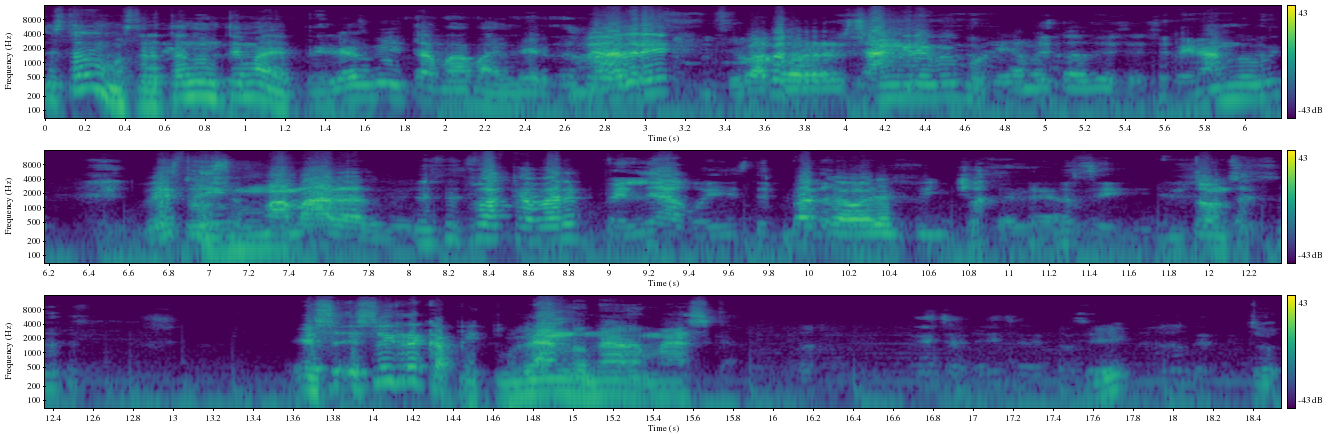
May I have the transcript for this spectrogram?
estábamos tratando un tema de peleas, güey, ahorita va a valer de madre, se va a correr sangre, güey, porque ya me estás desesperando, güey. ¿Ves? Tus mamadas, güey. Va a acabar en pelea, güey. Este Va a acabar en pinche pelea. Sí. Entonces, es- estoy recapitulando nada más, cabrón. Échale, échale. entonces. ¿Sí? Tú-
